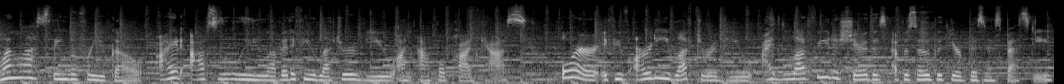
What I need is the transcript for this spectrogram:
One last thing before you go I'd absolutely love it if you left a review on Apple Podcasts. Or if you've already left a review, I'd love for you to share this episode with your business bestie.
